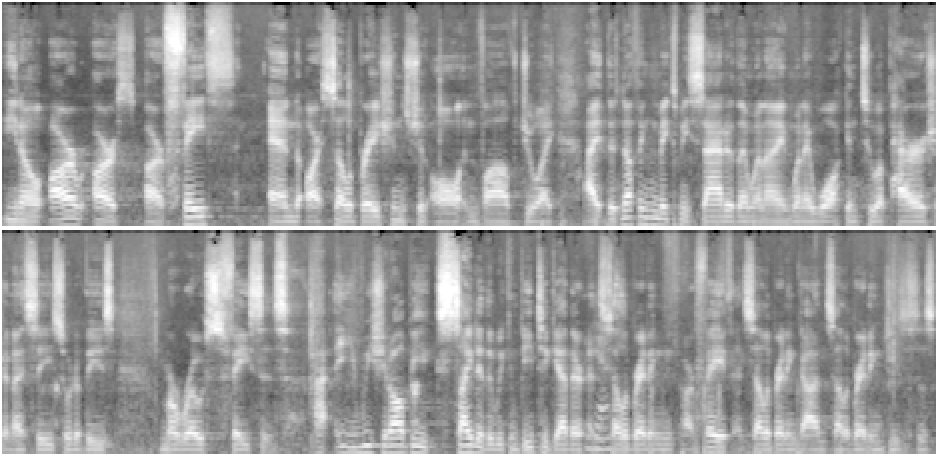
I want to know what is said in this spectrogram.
you know, our, our, our faith and our celebrations should all involve joy. I, there's nothing that makes me sadder than when I when I walk into a parish and I see sort of these morose faces. I, we should all be excited that we can be together and yes. celebrating our faith and celebrating God and celebrating Jesus'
